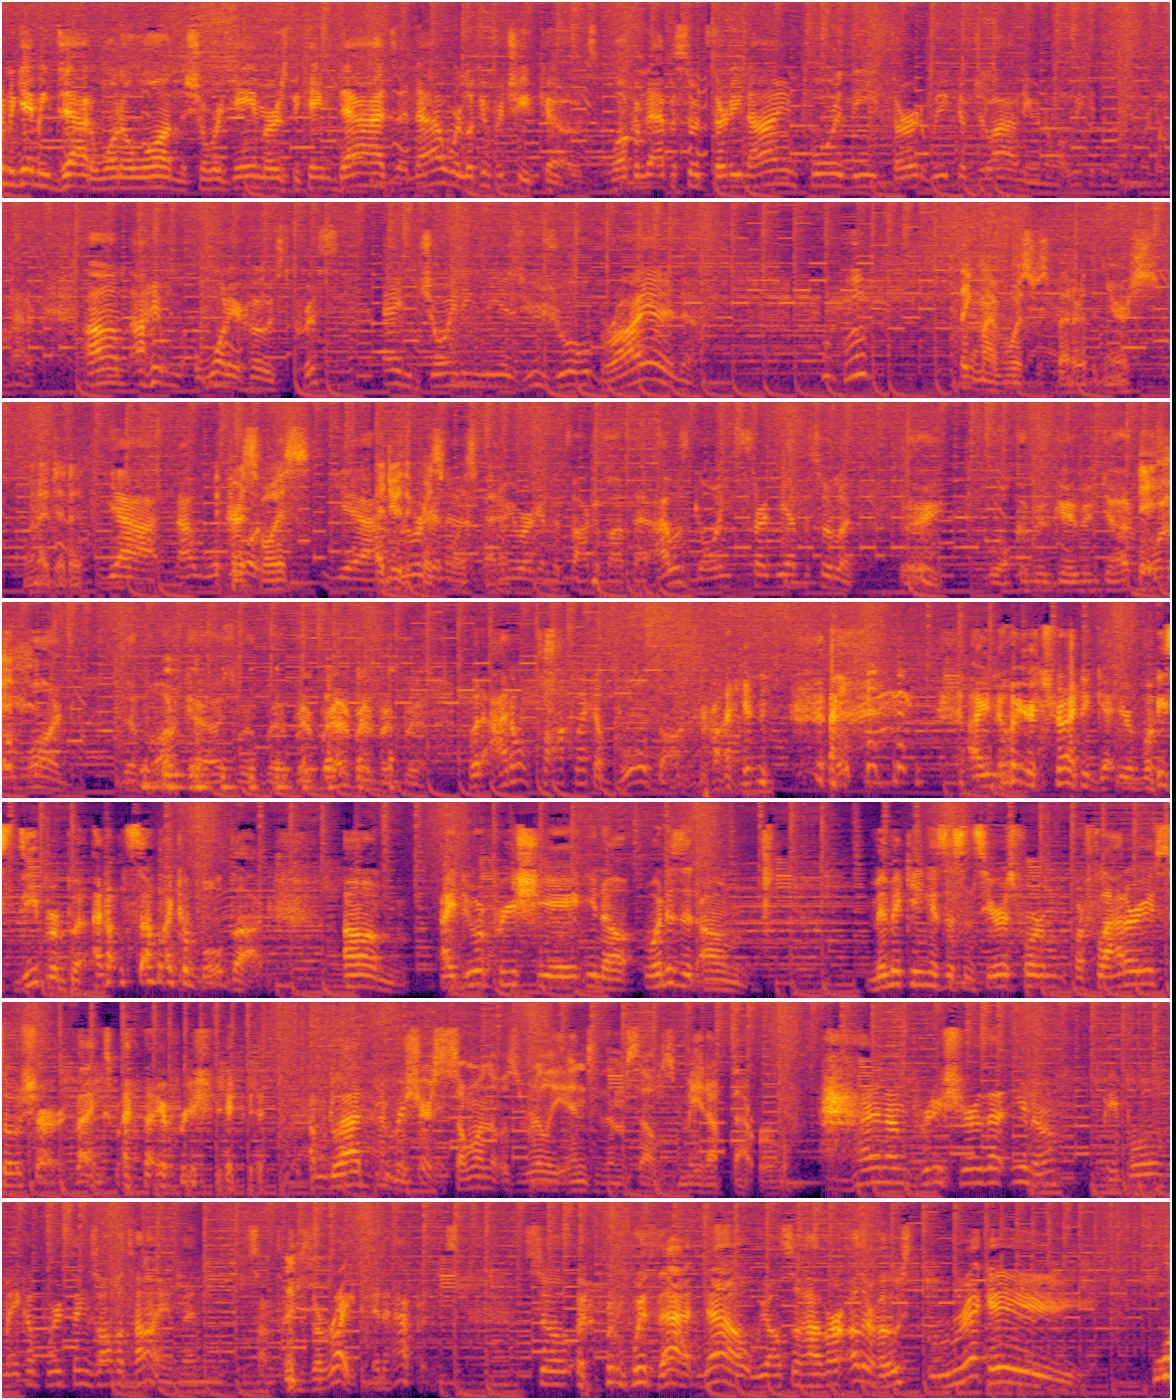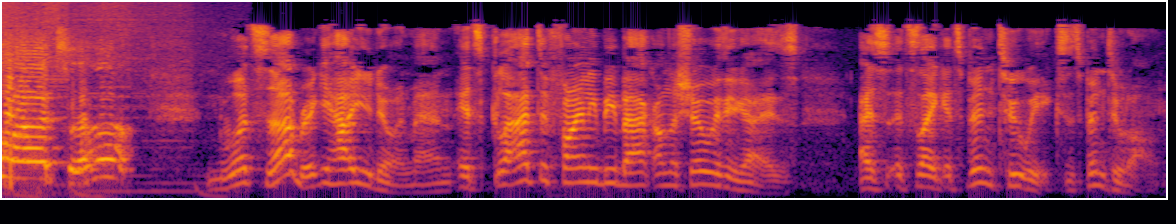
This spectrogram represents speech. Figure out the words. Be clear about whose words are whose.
Speaker 1: Welcome to Gaming Dad 101, the show where gamers became dads and now we're looking for cheat codes. Welcome to episode 39 for the third week of July. I don't even know what week it is anymore, it doesn't matter. Um, I am one of your hosts, Chris, and joining me as usual, Brian.
Speaker 2: I think my voice was better than yours when I did it.
Speaker 1: Yeah, that,
Speaker 2: The Chris voice.
Speaker 1: Yeah,
Speaker 2: I do
Speaker 1: we
Speaker 2: the Chris
Speaker 1: gonna-
Speaker 2: voice better.
Speaker 1: We were going to talk about that. I was going to start the episode like, "Hey, welcome to Gaming Dad 101, the podcast." blah, blah, blah, blah, blah, blah." But I don't talk like a bulldog, Brian. I know you're trying to get your voice deeper, but I don't sound like a bulldog. Um, I do appreciate, you know, what is it? Um, mimicking is the sincerest form of flattery. So sure, thanks, man. I appreciate it. I'm glad.
Speaker 2: I'm pretty sure someone that was really into themselves made up that rule.
Speaker 1: And I'm pretty sure that, you know, people make up weird things all the time, and sometimes they're right. It happens. So, with that, now we also have our other host, Ricky.
Speaker 3: What's up?
Speaker 1: What's up, Ricky? How you doing, man? It's glad to finally be back on the show with you guys. As it's like it's been two weeks. It's been too long.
